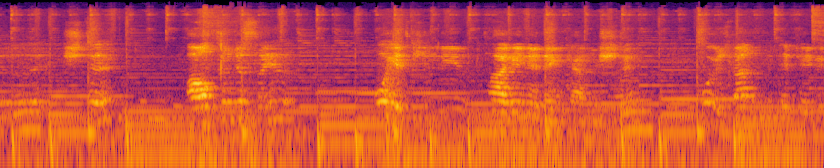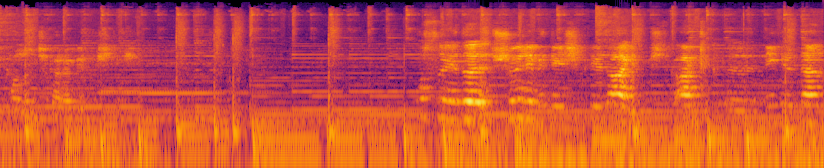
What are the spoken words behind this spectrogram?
Ee, işte altıncı sayı o etkinliğin tarihine denk gelmişti. O yüzden epey bir kalın çıkarabilmiştik. O sayıda şöyle bir değişikliğe daha gitmiştik. Artık e, Nehir'den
